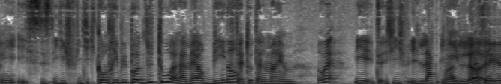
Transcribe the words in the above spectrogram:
il, il, il- il contribue pas du tout à la merde. Bean Non. fait tout elle-même. Ouais. Il, est- il, il, la- il Ouais. est là. C'est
